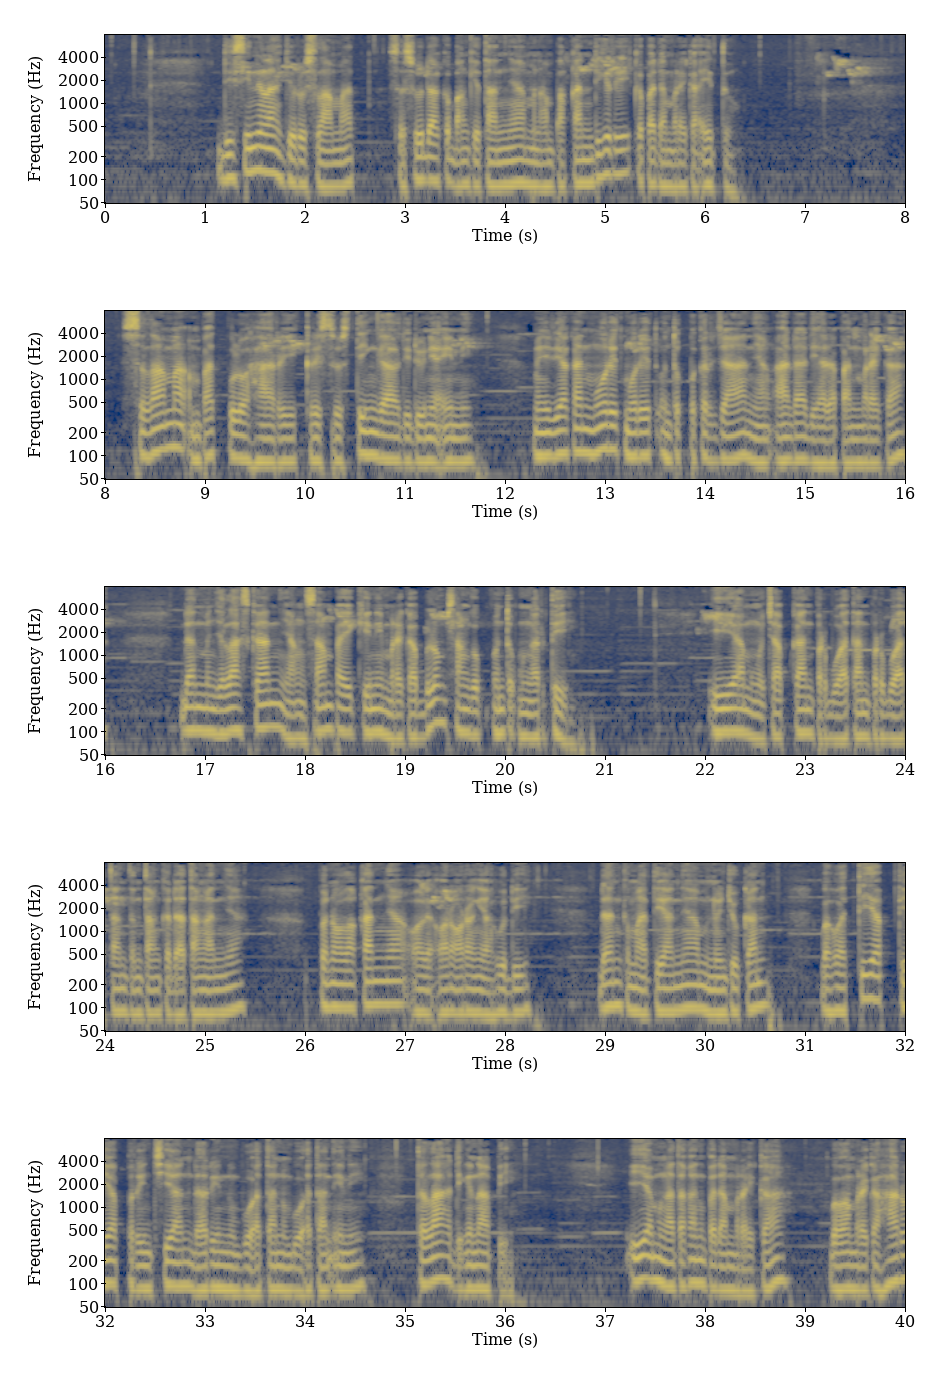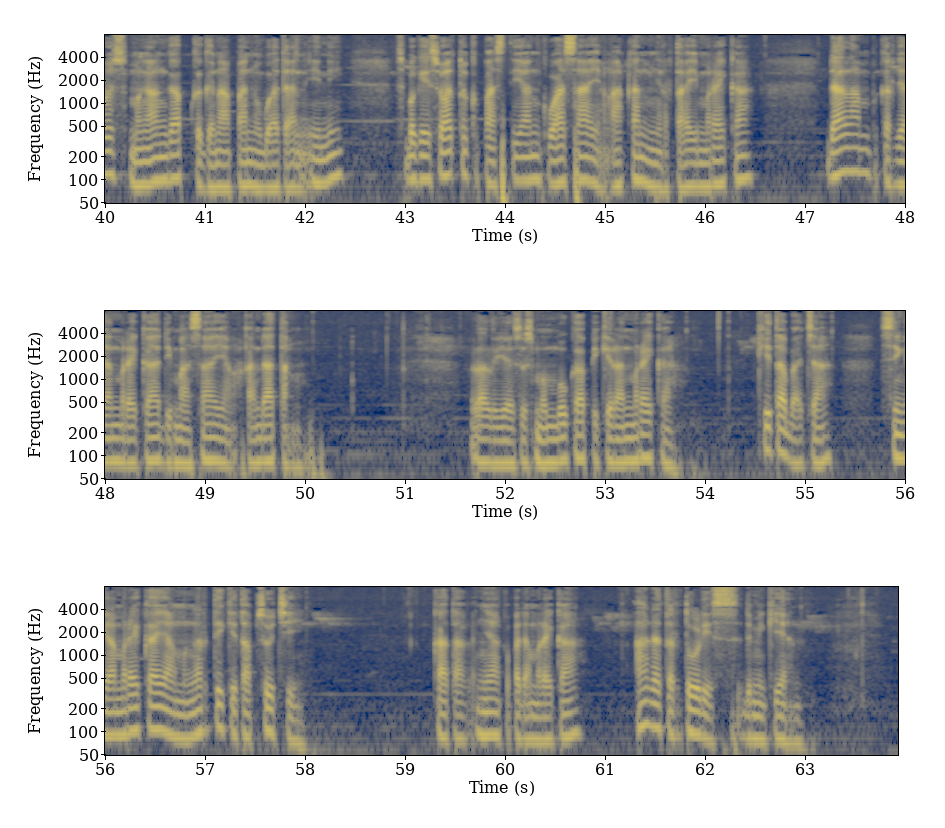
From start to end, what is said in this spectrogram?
Di sinilah juru selamat sesudah kebangkitannya menampakkan diri kepada mereka itu. Selama 40 hari Kristus tinggal di dunia ini, menyediakan murid-murid untuk pekerjaan yang ada di hadapan mereka, dan menjelaskan yang sampai kini mereka belum sanggup untuk mengerti. Ia mengucapkan perbuatan-perbuatan tentang kedatangannya, penolakannya oleh orang-orang Yahudi, dan kematiannya menunjukkan bahwa tiap-tiap perincian dari nubuatan-nubuatan ini telah digenapi. Ia mengatakan kepada mereka bahwa mereka harus menganggap kegenapan nubuatan ini sebagai suatu kepastian kuasa yang akan menyertai mereka dalam pekerjaan mereka di masa yang akan datang. Lalu Yesus membuka pikiran mereka. Kita baca sehingga mereka yang mengerti kitab suci. Katanya kepada mereka, ada tertulis demikian.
